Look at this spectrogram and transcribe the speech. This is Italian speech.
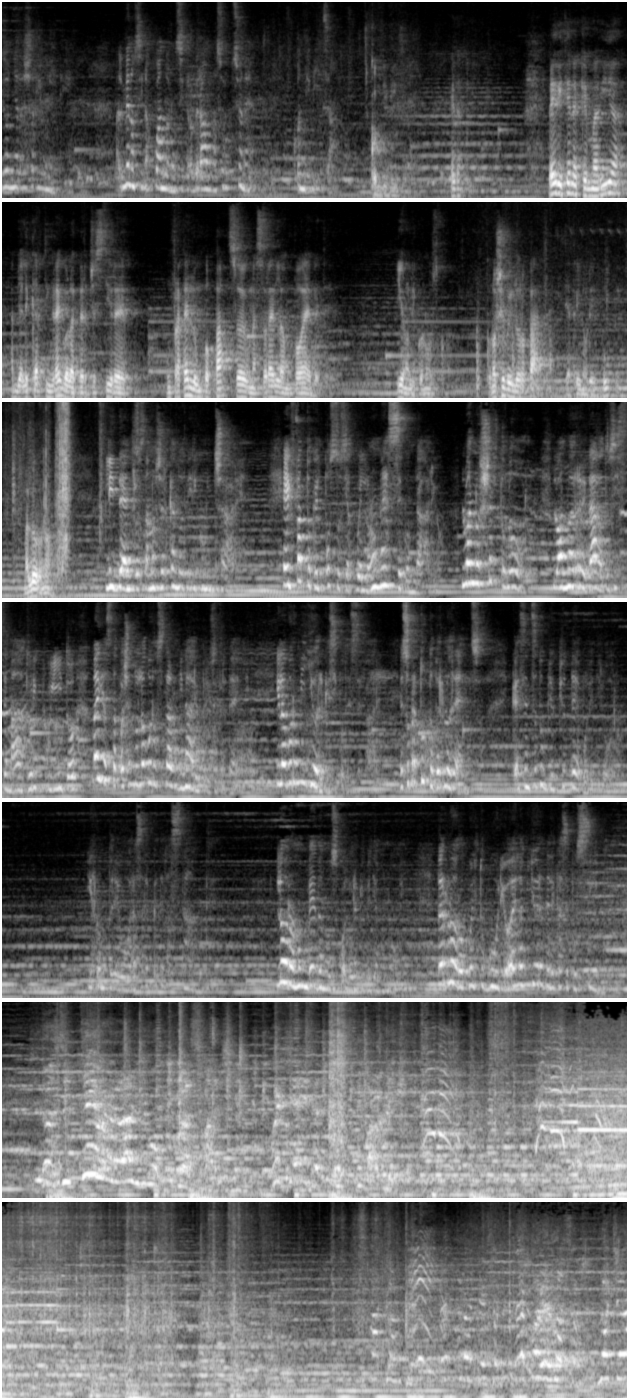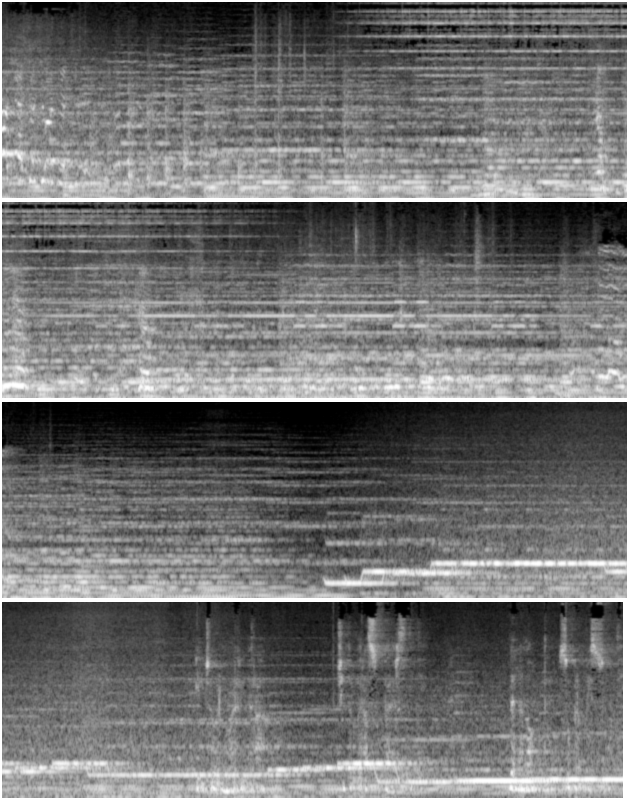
lasciarli uniti, almeno sino a quando non si troverà una soluzione condivisa. Condivisa. E da qui? Lei ritiene che Maria abbia le carte in regola per gestire un fratello un po' pazzo e una sorella un po' ebete? Io non li conosco. Conoscevo il loro padre, il teatrino dei pupi, ma loro no. Lì dentro stanno cercando di ricominciare. E il fatto che il posto sia quello non è secondario. Lo hanno scelto loro, lo hanno arredato, sistemato, ripulito. Maria sta facendo un lavoro straordinario per i suoi fratelli, il lavoro migliore che si potesse fare. E soprattutto per Lorenzo, che è senza dubbio più debole di loro. Irrompere ora sarebbe devastante. Loro non vedono lo squallore che vediamo noi. Per loro quel tugurio è la migliore delle case possibili. Noche, noche, señor, Il giorno arriverà, ci troverà superstiti, della notte sopravvissuti.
